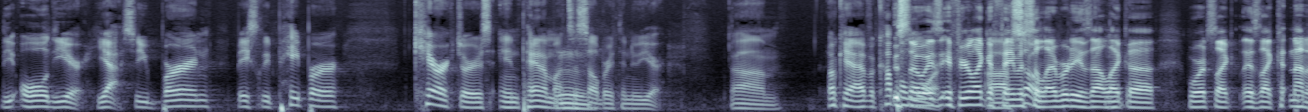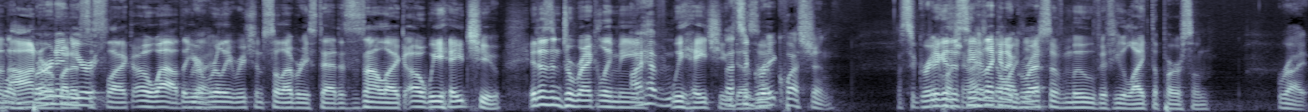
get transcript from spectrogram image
the old year. Yeah, so you burn basically paper characters in Panama Hmm. to celebrate the new year. Um, okay, I have a couple So is, if you're like a Uh, famous so- celebrity, is that like a where it's like it's like not an honor, but it's just like oh wow that you're Right. really reaching celebrity status. It's not like oh we hate you. It doesn't directly mean I have we hate you. That's a great it? question. That's a great because it question. I seems like no an idea. aggressive move if you like the person. Right.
